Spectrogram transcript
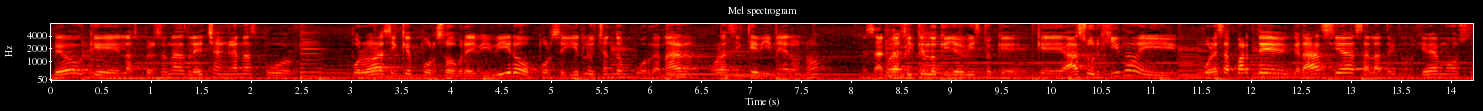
veo que las personas le echan ganas por, por ahora sí que por sobrevivir o por seguir luchando por ganar ahora sí que dinero, ¿no? Ahora sí que es lo que yo he visto que, que ha surgido y por esa parte, gracias a la tecnología hemos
